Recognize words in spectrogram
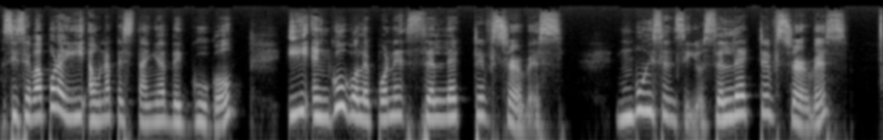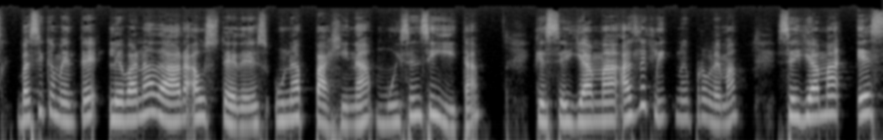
si se va por ahí a una pestaña de Google y en Google le pone Selective Service. Muy sencillo, Selective Service. Básicamente le van a dar a ustedes una página muy sencillita que se llama, hazle clic, no hay problema, se llama sss.gov.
